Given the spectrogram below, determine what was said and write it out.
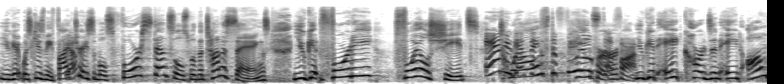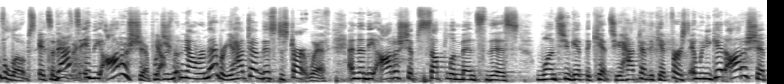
You get, excuse me, five yep. traceables, four stencils with a ton of sayings. You get 40 foil sheets, and 12 you get things to paper. You get eight cards and eight envelopes. It's amazing. That's in the auto ship, which yeah. is, now remember, you have to have this to start with. And then the auto ship supplements this once you get the kit. So you have to have the kit first. And when you get auto ship,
